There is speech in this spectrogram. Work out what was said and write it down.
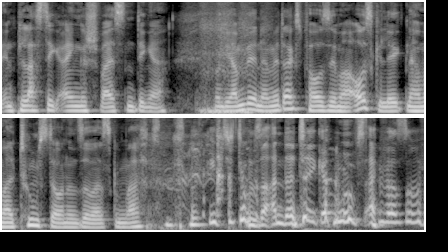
in Plastik eingeschweißten Dinger. Und die haben wir in der Mittagspause immer ausgelegt und haben halt Tombstone und sowas gemacht. Richtig dumm, so Undertaker-Moves, einfach so,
